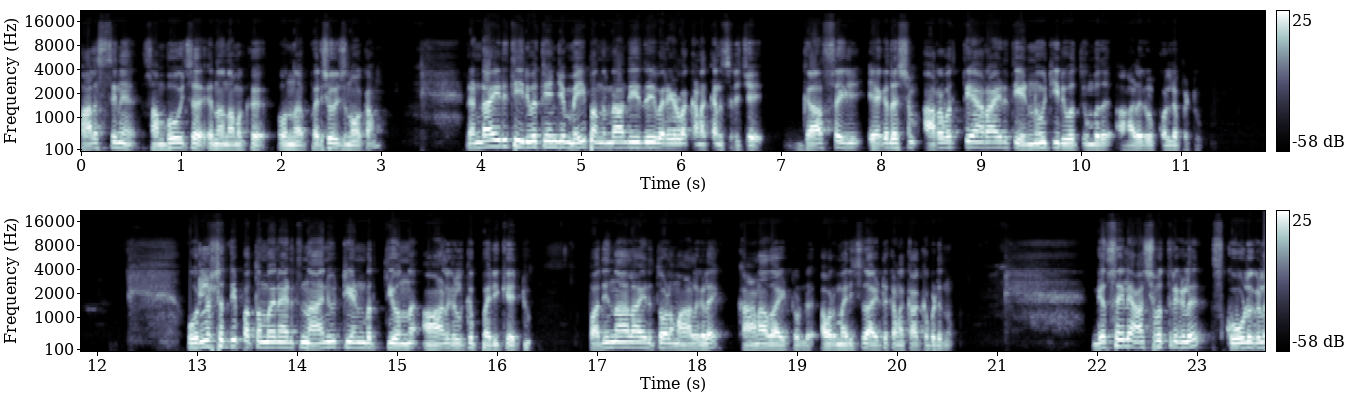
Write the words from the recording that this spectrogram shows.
പലസ്തീന് സംഭവിച്ചത് എന്ന് നമുക്ക് ഒന്ന് പരിശോധിച്ച് നോക്കാം. രണ്ടായിരത്തി ഇരുപത്തിയഞ്ച് മെയ് പന്ത്രണ്ടാം തീയതി വരെയുള്ള കണക്കനുസരിച്ച് ഗാസയിൽ ഏകദേശം അറുപത്തി ആറായിരത്തി എണ്ണൂറ്റി ഇരുപത്തി ഒമ്പത് ആളുകൾ കൊല്ലപ്പെട്ടു. ഒരു ലക്ഷത്തി പത്തൊമ്പതിനായിരത്തി നാനൂറ്റി എൺപത്തി ഒന്ന് ആളുകൾക്ക് പരിക്കേറ്റു. പതിനാലായിരത്തോളം ആളുകളെ കാണാതായിട്ടുണ്ട്. അവർ മരിച്ചതായിട്ട് കണക്കാക്കപ്പെടുന്നു. ഗസയിലെ ആശുപത്രികൾ സ്കൂളുകൾ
